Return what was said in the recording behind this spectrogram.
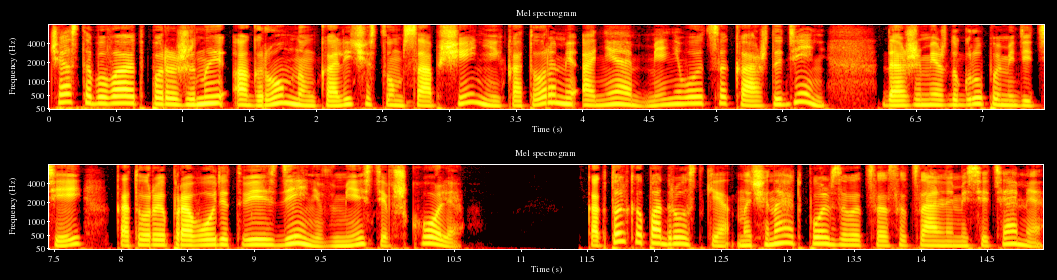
часто бывают поражены огромным количеством сообщений, которыми они обмениваются каждый день, даже между группами детей, которые проводят весь день вместе в школе. Как только подростки начинают пользоваться социальными сетями,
